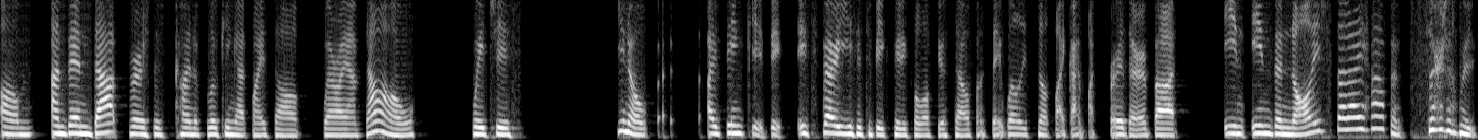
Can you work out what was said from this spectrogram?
Um, and then that versus kind of looking at myself where I am now, which is, you know, I think it, it, it's very easy to be critical of yourself and say, well, it's not like I'm much further, but in in the knowledge that I have, I'm certainly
